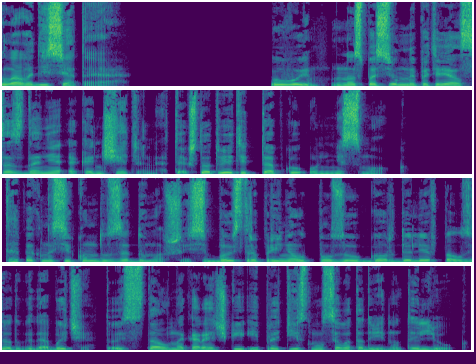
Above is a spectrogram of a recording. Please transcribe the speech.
Глава десятая. Увы, но спасенный потерял сознание окончательно, так что ответить тапку он не смог. Тапок, на секунду задумавшись, быстро принял позу «гордо лев ползет к добыче», то есть встал на карачки и протиснулся в отодвинутый люк.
